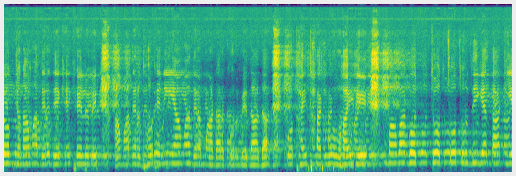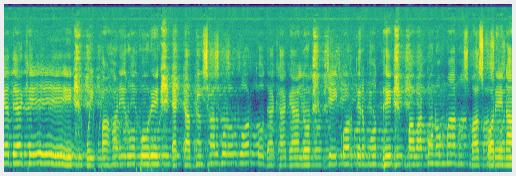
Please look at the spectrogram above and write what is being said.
লোকজন আমাদের দেখে ফেলবে। আমাদের ধরে নিয়ে আমাদের মার্ডার করবে, দাদা। কোথায় থাকব ভাই রে? বাবা গো চতুর্দিকে তাকিয়ে দেখে। ওই পাহাড়ের ওপরে একটা বিশাল বড় গর্ত দেখা গেল। যেই গর্তের মধ্যে বাবা কোনো মানুষ বাস করে না।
